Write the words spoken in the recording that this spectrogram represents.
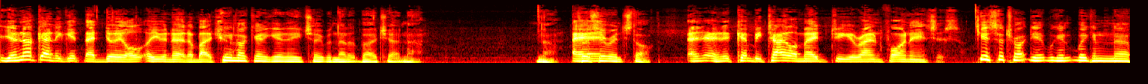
You're not going to get that deal even at a boat show, You're not going to get any cheaper than that at the boat show. No. No. And- they're in stock. and, and it can be tailor made to your own finances. Yes, that's right. Yeah, we can we can uh,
